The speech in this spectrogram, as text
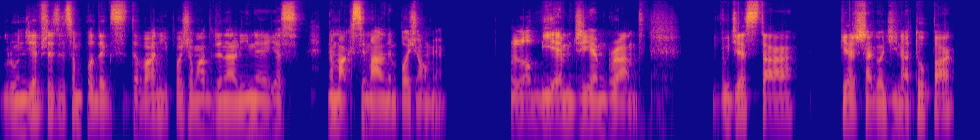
rundzie. Wszyscy są podekscytowani. Poziom adrenaliny jest na maksymalnym poziomie. Lobby MGM Grand. 21 godzina. Tupac,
